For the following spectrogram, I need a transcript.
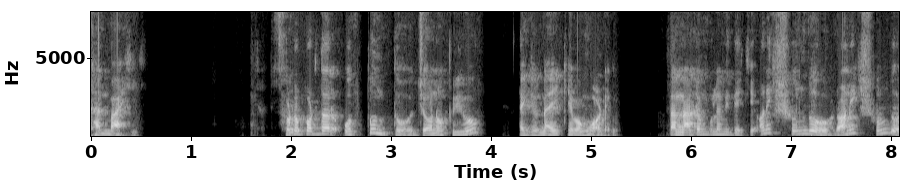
খান মাহি। ছোট পর্দার অত্যন্ত জনপ্রিয় একজন নায়িকা এবং মডেল তার নাটকগুলো আমি দেখি, অনেক সুন্দর অনেক সুন্দর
